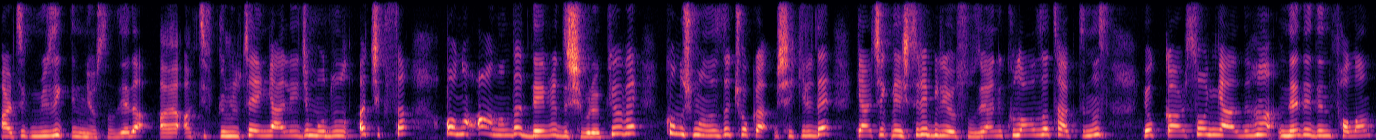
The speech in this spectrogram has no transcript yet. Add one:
artık müzik dinliyorsanız ya da aktif gürültü engelleyici modunuz açıksa onu anında devre dışı bırakıyor ve konuşmanızı çok rahat bir şekilde gerçekleştirebiliyorsunuz. Yani kulağınıza taktınız yok garson geldi ha ne dedin falan.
